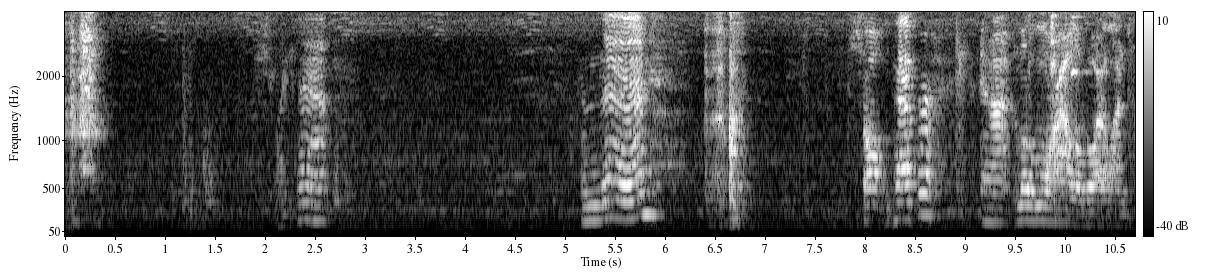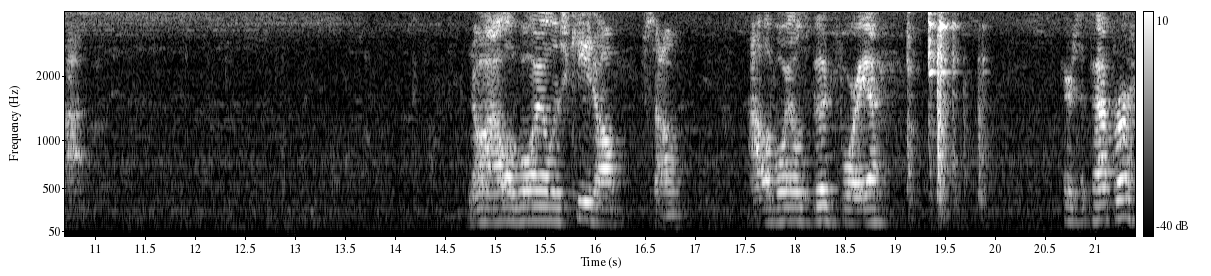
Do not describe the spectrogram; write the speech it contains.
Just like that. And then, salt and pepper, and a little more olive oil on top. No olive oil is keto, so olive oil is good for you. Here's the pepper.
